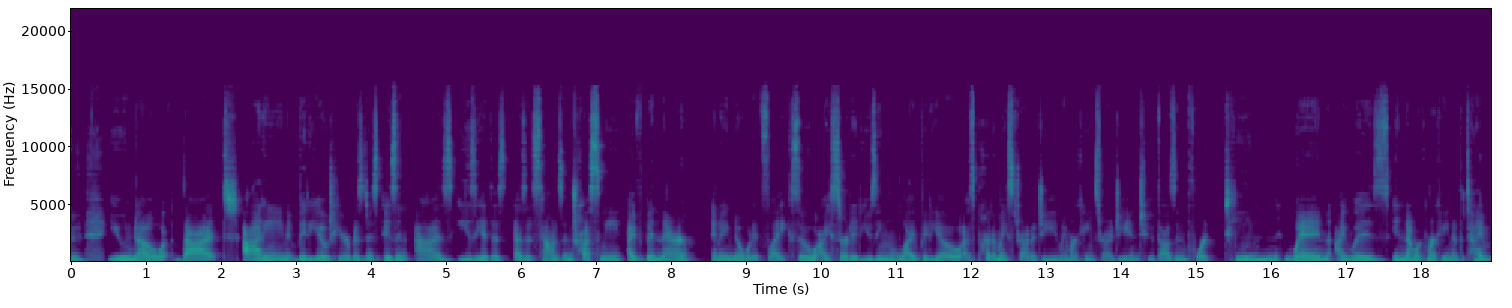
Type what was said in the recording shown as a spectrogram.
you know that adding video to your business isn't as easy as, as it sounds. And trust me, I've been there and I know what it's like. So I started using live video as part of my strategy, my marketing strategy in 2014 when I was in network marketing at the time.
